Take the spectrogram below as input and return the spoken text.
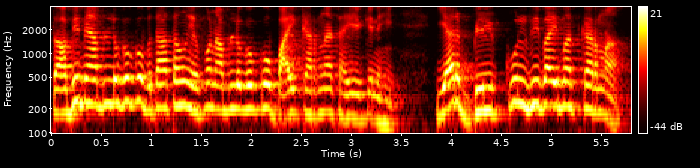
तो अभी मैं आप लोगों को बताता हूँ, ये फ़ोन आप लोगों को बाई करना चाहिए कि नहीं। यार, बिल्कुल भी बाई मत करना।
